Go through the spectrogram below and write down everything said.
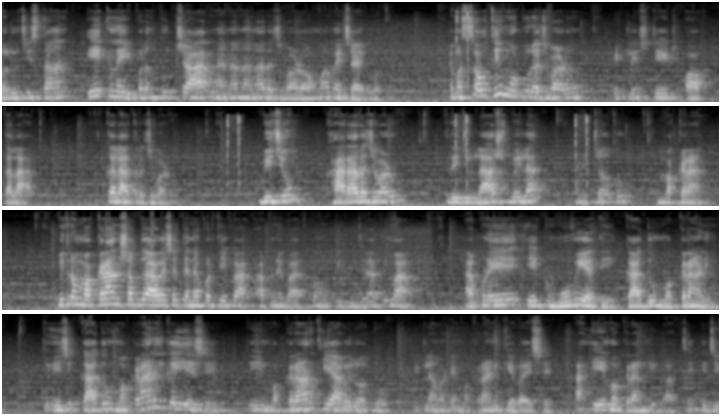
બલુચિસ્તાન એક નહીં, પરંતુ ચાર નાના નાના રજવાડાઓમાં વહેંચાયેલું હતું. એમાં સૌથી મોટું રજવાડું એટલે સ્ટેટ ઓફ કલાત કલાત રજવાડું. બીજું ખારા રજવાડું, ત્રીજું લાશ બેલા, અને ચોથું મકરાન. મિત્રો મકરાન શબ્દ આવે છે, તેના પરથી એક આપણે વાત કહું કે ગુજરાતીમાં આપણે એક મૂવી હતી, કાદુ મકરાણી. તો એ જે કાદુ મકરાણી કહીએ છીએ એ મકરાણથી આવેલો હતો, એટલા માટે મકરાણી કહેવાય છે. આ એ મકરાનની વાત છે કે જે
